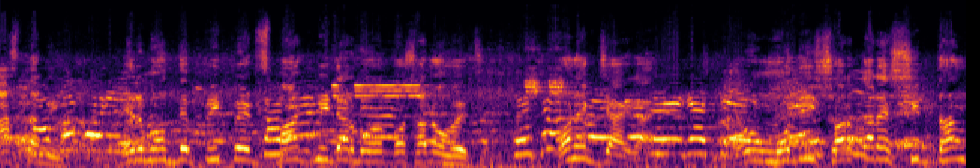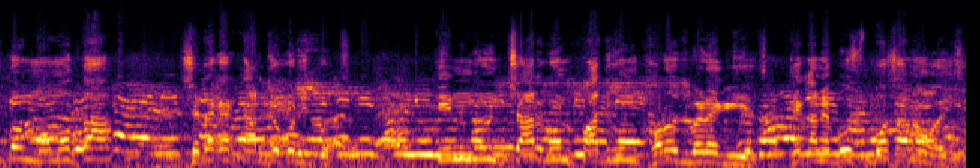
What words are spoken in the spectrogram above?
রাস্তা নেই। এর মধ্যে প্রিপেড স্মার্ট মিটার বসানো হয়েছে অনেক জায়গায়। এবং মোদী সরকারের সিদ্ধান্ত মমতা সেটাকে কার্যকরী করছে। তিন গুণ, চার গুণ, পাঁচ গুণ খরচ বেড়ে গিয়েছে। যেখানে বস- বসানো হয়েছে।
